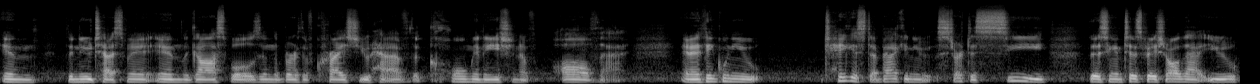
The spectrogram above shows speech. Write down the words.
in the New Testament, in the Gospels, in the birth of Christ, you have the culmination of all of that. And I think when you take a step back and you start to see this anticipation, all that, you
